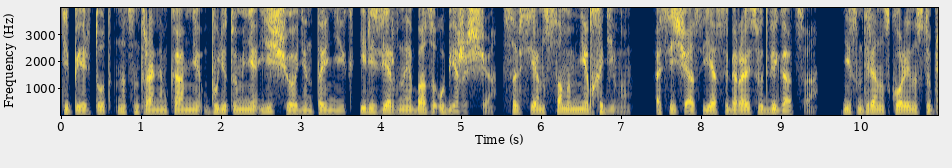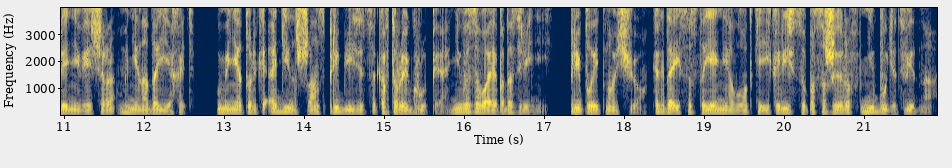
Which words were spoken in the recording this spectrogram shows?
Теперь тут, на центральном камне, будет у меня еще один тайник и резервная база убежища, совсем самым необходимым. А сейчас я собираюсь выдвигаться. Несмотря на скорое наступление вечера, мне надо ехать. У меня только один шанс приблизиться ко второй группе, не вызывая подозрений. Приплыть ночью, когда и состояние лодки, и количество пассажиров не будет видно.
